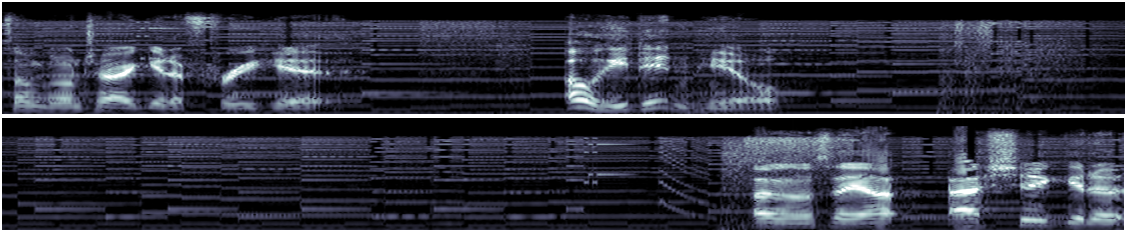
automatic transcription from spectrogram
So I'm gonna try to get a free hit. Oh, he didn't heal. I was gonna say, I, I should get a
